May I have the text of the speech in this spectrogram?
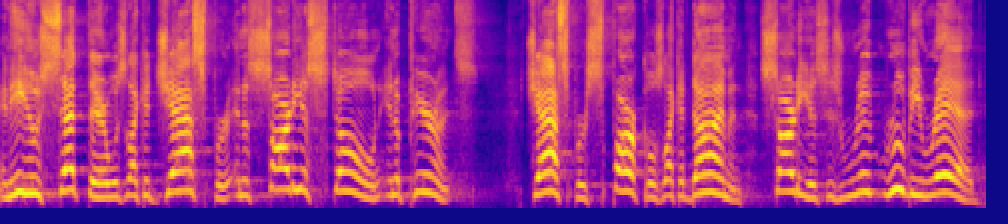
And he who sat there was like a jasper and a sardius stone in appearance, Jasper sparkles like a diamond. Sardius is ruby red.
